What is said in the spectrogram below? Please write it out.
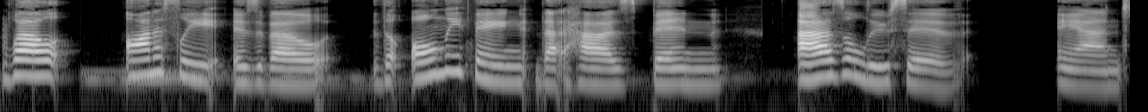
Well, honestly, Isabeau, the only thing that has been as elusive and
